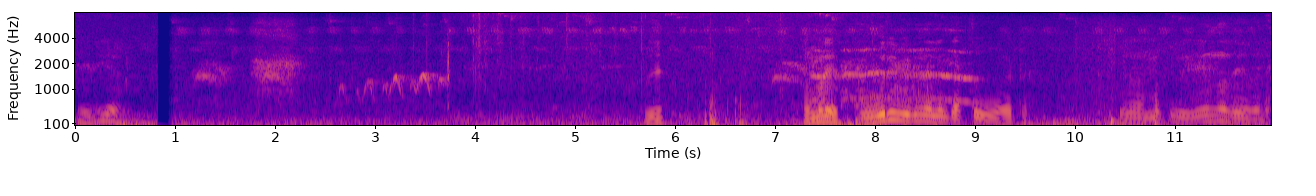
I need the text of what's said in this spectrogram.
ശരിയാണ് നമ്മളെ ഊരി വീടുന്നെല്ലാം ചത്തു പോവുക പിന്നെ നമുക്ക് വീഴുന്നതേ ഇത്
